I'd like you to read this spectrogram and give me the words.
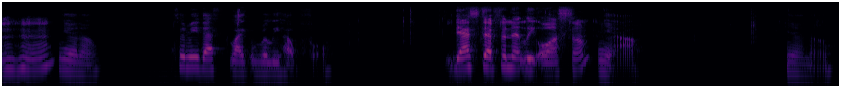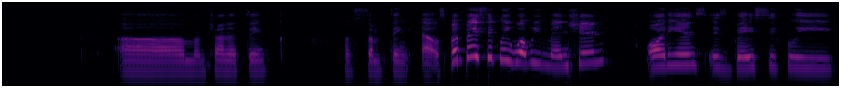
Mm-hmm. You know to me that's like really helpful. That's definitely awesome. Yeah yeah, no. Um, I'm trying to think of something else. But basically what we mentioned, audience, is basically,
